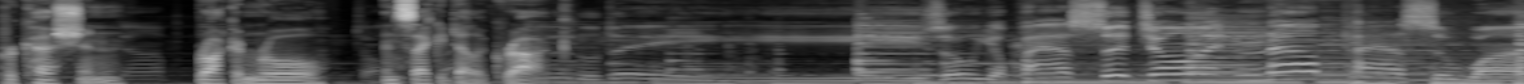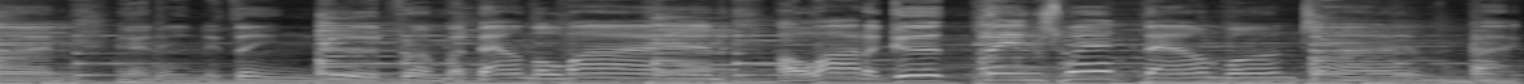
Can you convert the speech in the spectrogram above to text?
percussion, rock and roll, and psychedelic rock. So oh, you'll pass a joint and I'll pass a wine. And anything good from down the line. A lot of good things went down one time back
